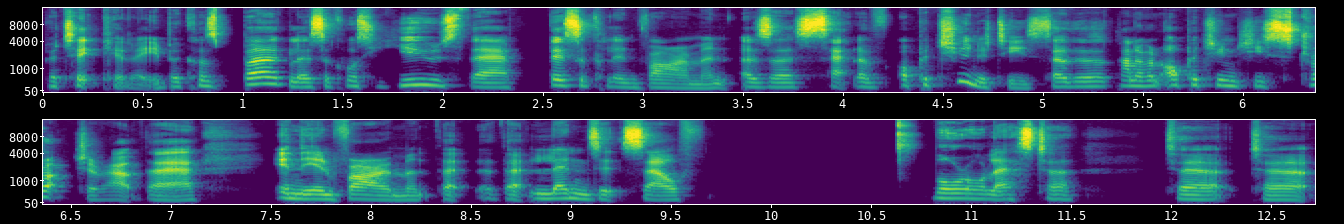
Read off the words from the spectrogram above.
particularly because burglars, of course, use their physical environment as a set of opportunities. So there's a kind of an opportunity structure out there in the environment that that lends itself more or less to to to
